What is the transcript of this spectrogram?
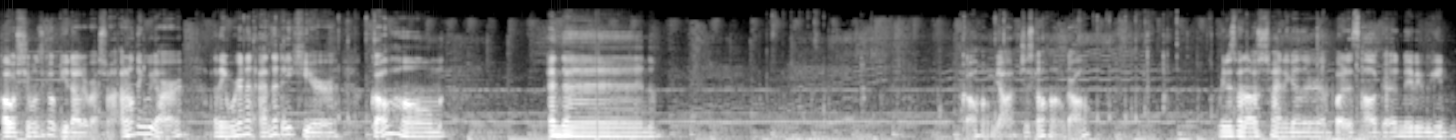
Oh, she wants to go eat at a restaurant. I don't think we are. I think we're gonna end the day here, go home, and then go home. Yeah, just go home, girl. We didn't spend that much time together, but it's all good. Maybe we can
